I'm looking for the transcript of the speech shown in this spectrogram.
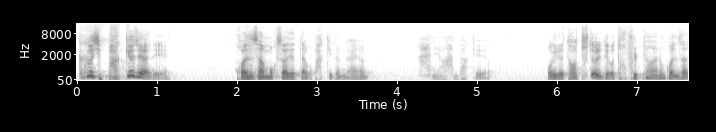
그것이 바뀌어져야 돼요. 권사 목사 됐다고 바뀌던가요? 아니요, 안 바뀌어요. 오히려 더 투덜대고 더 불평하는 권사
